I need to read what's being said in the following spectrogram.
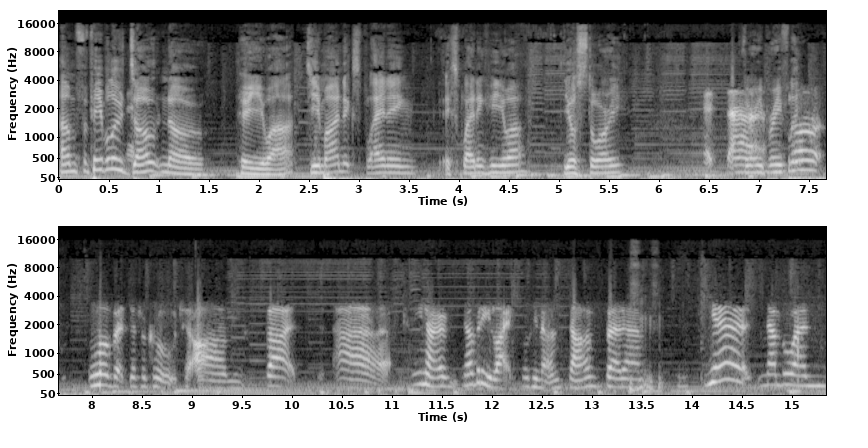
Um, for people who don't know who you are, do you mind explaining explaining who you are, your story? It's uh, very briefly. A little, bit difficult, um, but uh, you know nobody likes talking about stuff. But um, yeah, number one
